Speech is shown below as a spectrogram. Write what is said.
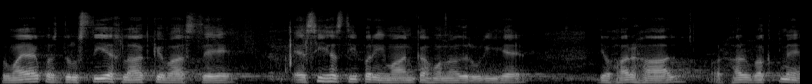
فرمایا، پس درستی اخلاق کے واسطے ایسی ہستی پر ایمان کا ہونا ضروری ہے جو ہر حال اور ہر وقت میں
